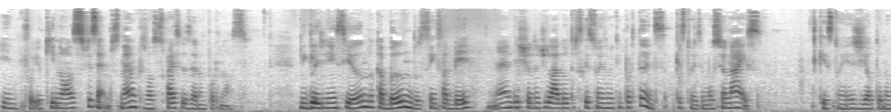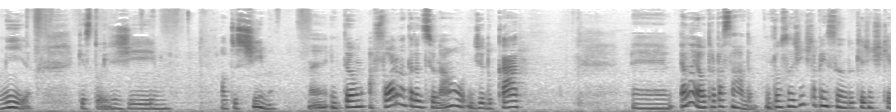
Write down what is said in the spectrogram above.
E foi o que nós fizemos, né? O que os nossos pais fizeram por nós. Negligenciando, acabando sem saber, né? Deixando de lado outras questões muito importantes, questões emocionais, questões de autonomia, questões de autoestima, né? Então, a forma tradicional de educar é, ela é ultrapassada. Então, se a gente está pensando que a gente quer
